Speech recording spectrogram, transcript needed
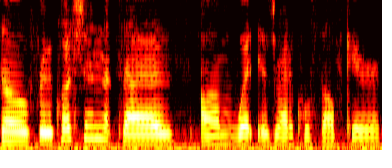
So, for the question that says, um, What is radical self care?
